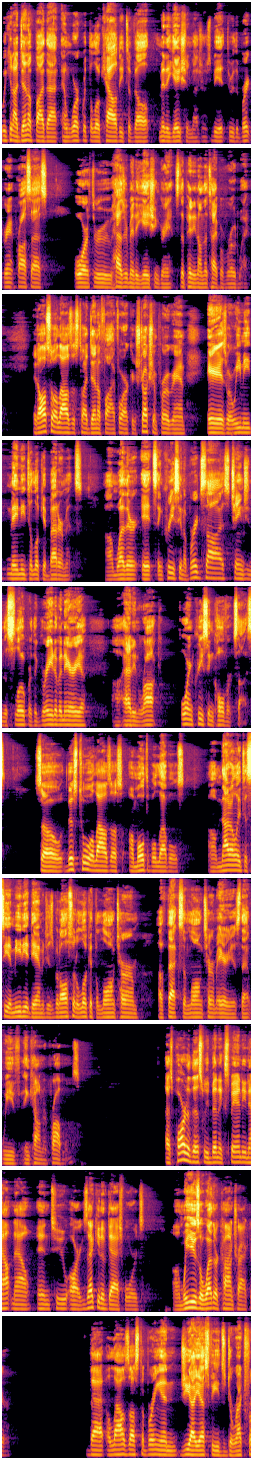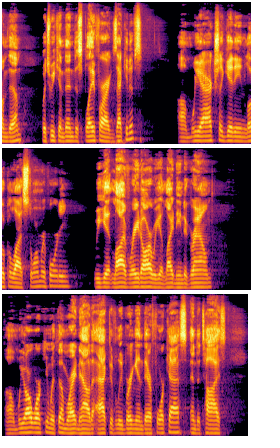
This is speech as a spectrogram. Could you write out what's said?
we can identify that and work with the locality to develop mitigation measures, be it through the BRIC grant process or through hazard mitigation grants, depending on the type of roadway. It also allows us to identify for our construction program areas where we may need to look at betterments, um, whether it's increasing a bridge size, changing the slope or the grade of an area, uh, adding rock, or increasing culvert size. So this tool allows us on multiple levels um, not only to see immediate damages, but also to look at the long-term effects in long-term areas that we've encountered problems. As part of this, we've been expanding out now into our executive dashboards. Um, we use a weather contractor that allows us to bring in GIS feeds direct from them, which we can then display for our executives. Um, we are actually getting localized storm reporting. We get live radar. We get lightning to ground. Um, we are working with them right now to actively bring in their forecasts and to tie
